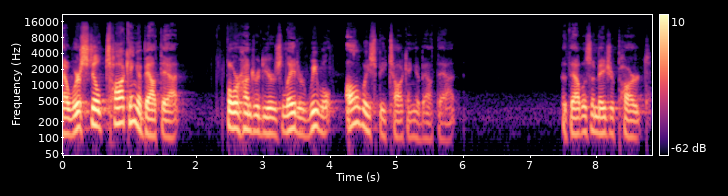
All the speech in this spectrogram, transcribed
Now, we're still talking about that 400 years later. We will always be talking about that. But that was a major part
